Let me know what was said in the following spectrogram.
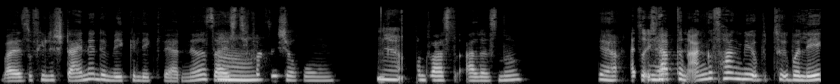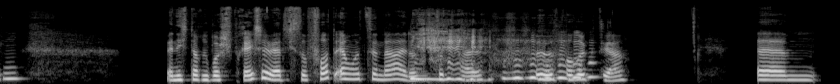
weil so viele Steine in den Weg gelegt werden, ne? sei mhm. es die mhm. Versicherung ja. und was alles, ne? Ja. Also ich ja. habe dann angefangen, mir zu überlegen, wenn ich darüber spreche, werde ich sofort emotional. Das ist total äh, verrückt, ja. Ähm,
